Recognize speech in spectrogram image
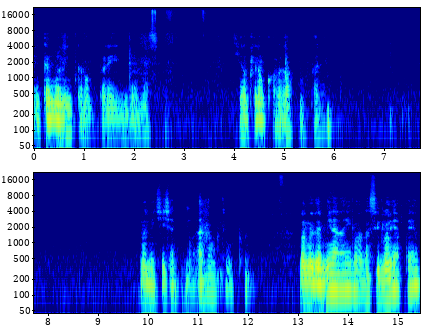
el camino al Inca, compadre, y Independencia. Dijeron que era un corredor, compadre. No es ni chicha ni nada, la pues. Donde terminan ahí los- las ciclovías para allá.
